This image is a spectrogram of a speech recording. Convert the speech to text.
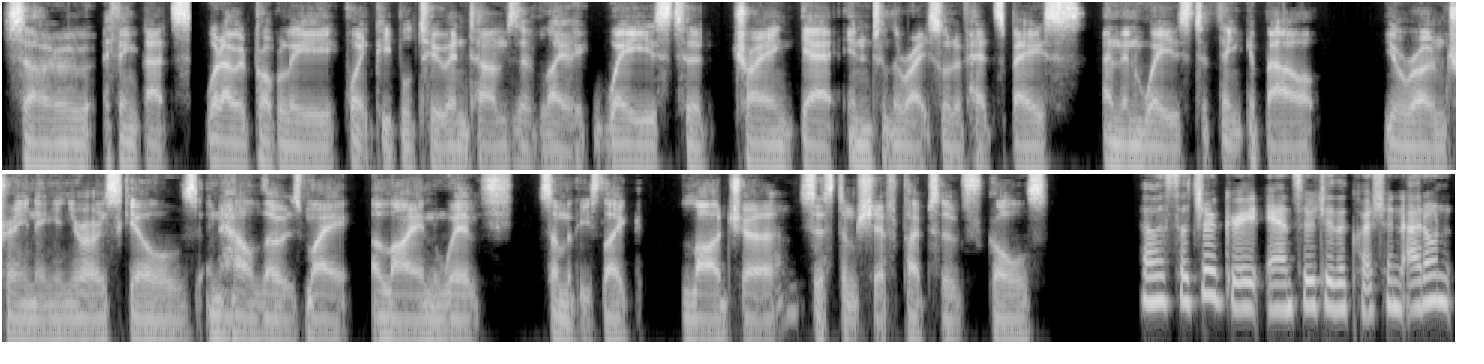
So I think that's what I would probably point people to in terms of like ways to try and get into the right sort of headspace and then ways to think about your own training and your own skills and how those might align with some of these like larger system shift types of goals. That was such a great answer to the question. I don't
